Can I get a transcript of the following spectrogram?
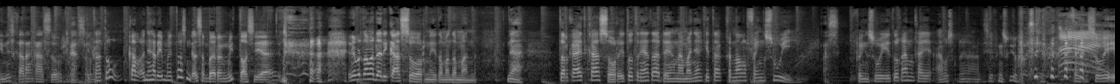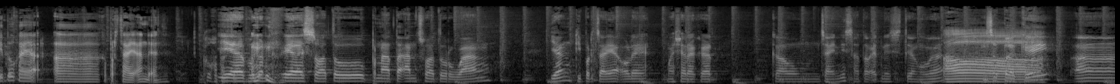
ini sekarang kasur. Kasur. Kita tuh kalau nyari mitos nggak sembarang mitos ya. ini pertama dari kasur nih teman-teman. Nah terkait kasur itu ternyata ada yang namanya kita kenal feng shui. Feng shui itu kan kayak aku sebenarnya ngerti sih feng shui apa sih? Feng Shui itu kayak eh, kepercayaan dan Iya, bukan ya suatu penataan suatu ruang yang dipercaya oleh masyarakat kaum Chinese atau etnis Tionghoa Oh. sebagai eh,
